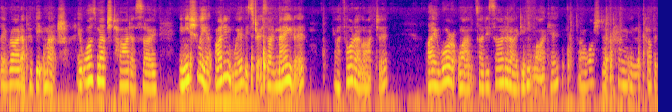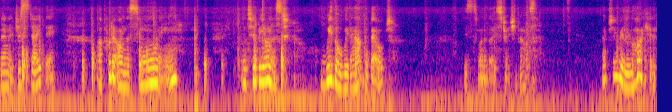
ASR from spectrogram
they ride up a bit much. It was much tighter so initially I didn't wear this dress. I made it. I thought I liked it. I wore it once. I decided I didn't like it. I washed it, hung in the cupboard and it just stayed there. I put it on this morning and to be honest, with or without the belt, this is one of those stretchy belts. I actually really like it.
